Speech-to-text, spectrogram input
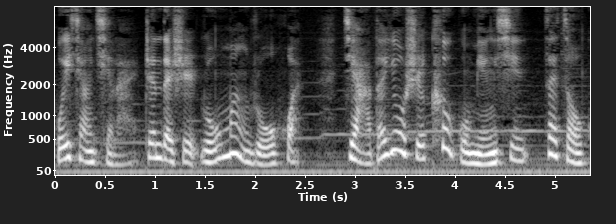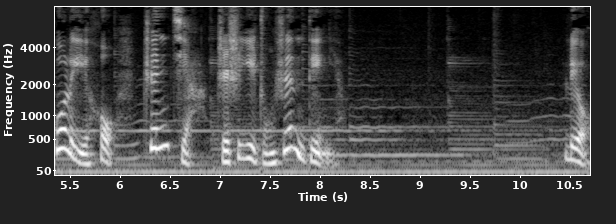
回想起来，真的是如梦如幻。假的又是刻骨铭心，在走过了以后，真假只是一种认定呀。六，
